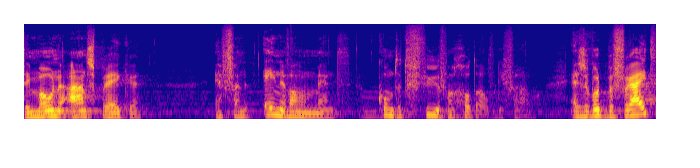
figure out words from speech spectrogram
demonen aanspreken. En van het een of andere moment komt het vuur van God over die vrouw. En ze wordt bevrijd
